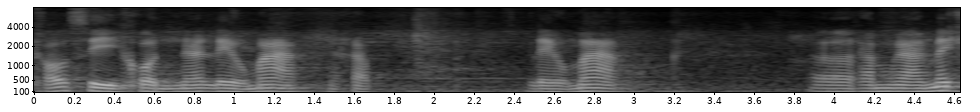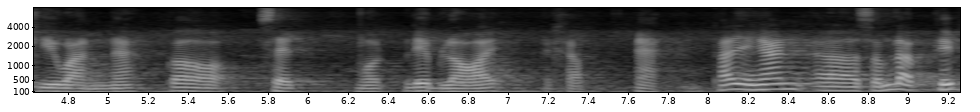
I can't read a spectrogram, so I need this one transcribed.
เขา 4 คนนะเร็วมากนะครับ เร็วมากทำงานไม่กี่วันนะก็เสร็จหมดเรียบร้อยนะครับอะถ้าอย่างนั้นสำหรับคลิป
